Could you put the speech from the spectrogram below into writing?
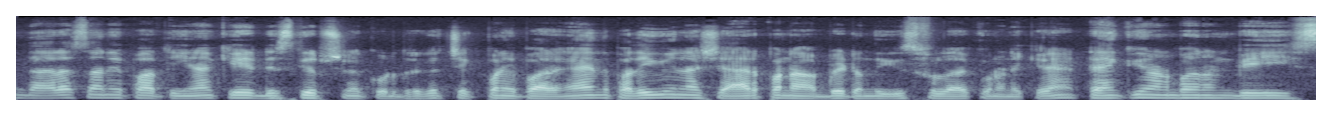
இந்த அரசாணை பார்த்தீங்கன்னா கீழே டிஸ்கிரிப்ஷனில் கொடுத்துருக்கு. செக் பண்ணி பாருங்கள் இந்த பதவியை நான் ஷேர் பண்ண அப்டேட் வந்து யூஸ்ஃபுல்லாக இருக்கும்னு நினைக்கிறேன். தேங்க்யூ நண்பா நண்பீஸ்.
